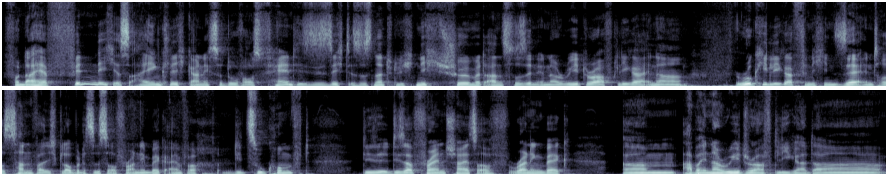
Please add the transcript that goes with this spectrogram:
Von daher finde ich es eigentlich gar nicht so doof. Aus Fantasy-Sicht ist es natürlich nicht schön mit anzusehen in einer Redraft-Liga, in einer Rookie-Liga finde ich ihn sehr interessant, weil ich glaube, das ist auf Running Back einfach die Zukunft die, dieser Franchise auf Running Back. Ähm, aber in einer Redraft-Liga, da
